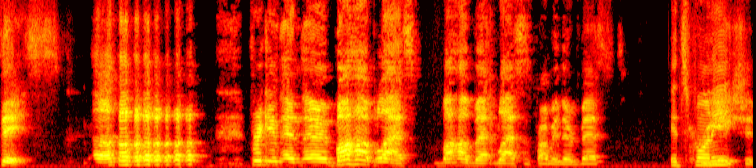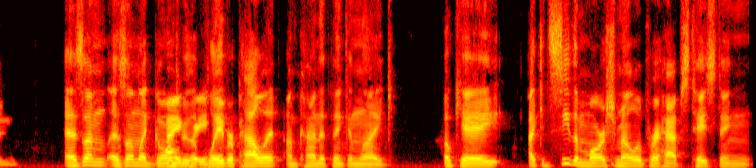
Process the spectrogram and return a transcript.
this. Uh, freaking and, and Baja Blast. Baja Blast is probably their best it's funny creation. as I'm as I'm like going I through agree. the flavor palette, I'm kind of thinking like, okay, I could see the marshmallow perhaps tasting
